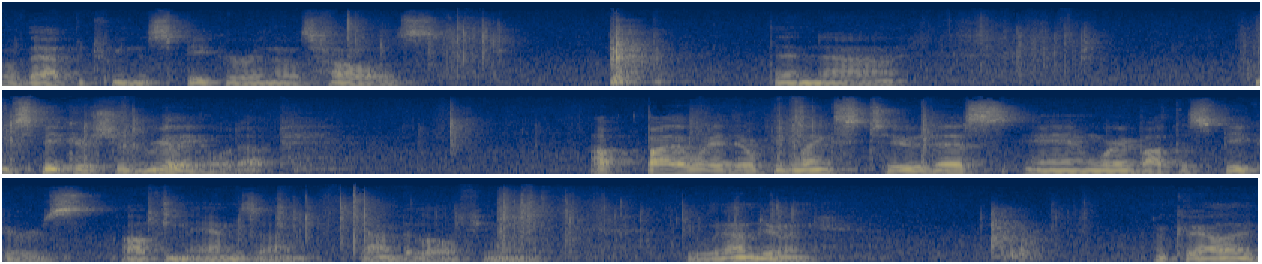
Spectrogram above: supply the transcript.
of that between the speaker and those holes, then uh, these speakers should really hold up. Up, by the way, there will be links to this and worry about the speakers off in Amazon down below if you want to do what I'm doing. Okay, I,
